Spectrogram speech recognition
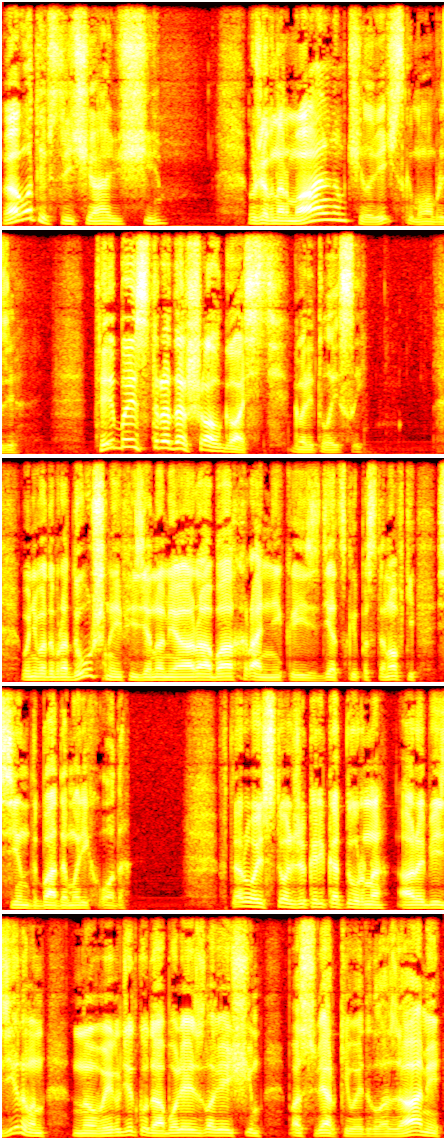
А вот и встречающие, уже в нормальном человеческом образе. «Ты быстро дошел, гость», — говорит Лысый. У него добродушная физиономия араба-охранника из детской постановки Синдбада-морехода. Второй столь же карикатурно арабизирован, но выглядит куда более зловещим, посверкивает глазами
